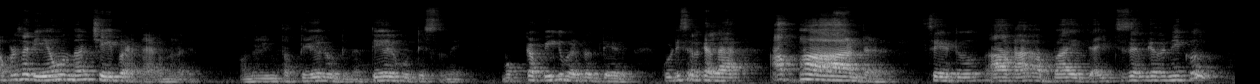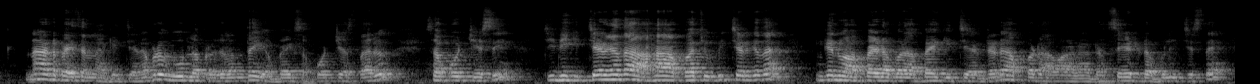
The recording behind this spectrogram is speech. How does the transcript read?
అప్పుడు సరే ఏముందో అని చేయి పెడతాడు అందులో అందులో ఇంత తేలు ఉంటుంది. తేలు కుట్టిస్తుంది. ముక్క పీకి పెడుతుంది తేలు కుట్టిసరికల్లా అబ్బా అంటాడు. సేటు ఆహా అబ్బా ఇచ్చేసాను కదా నీకు? నాట పైసలు నాకు ఇచ్చాను. అప్పుడు ఊర్లో ప్రజలంతా ఈ అబ్బాయికి సపోర్ట్ చేస్తారు. సపోర్ట్ చేసి నీకు ఇచ్చాడు కదా ఆహా అబ్బా చూపించాడు కదా ఇంకా నువ్వు అబ్బాయి డబ్బులు అబ్బాయికి ఇచ్చే అంటాడు. అప్పుడు వాడు సేటు డబ్బులు ఇచ్చేస్తే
